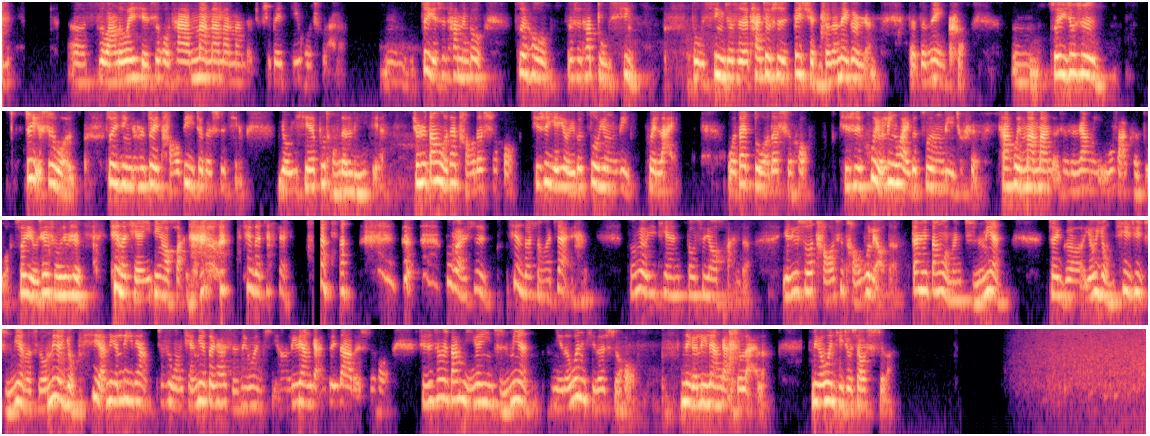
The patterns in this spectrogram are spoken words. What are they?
呃，死亡的威胁之后，他慢慢慢慢的就是被激活出来了。嗯，这也是他能够最后就是他笃信，笃信就是他就是被选择的那个人的的那一刻。嗯，所以就是这也是我。最近就是对逃避这个事情有一些不同的理解，就是当我在逃的时候，其实也有一个作用力会来；我在躲的时候，其实会有另外一个作用力，就是它会慢慢的就是让你无法可躲。所以有些时候就是欠的钱一定要还，欠的债，不管是欠的什么债，总有一天都是要还的。也就是说，逃是逃不了的，但是当我们直面。这个有勇气去直面的时候，那个勇气啊，那个力量，就是我们前面最开始的那个问题啊，力量感最大的时候，其实就是当你愿意直面你的问题的时候，那个力量感就来了，那个问题就消失了。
